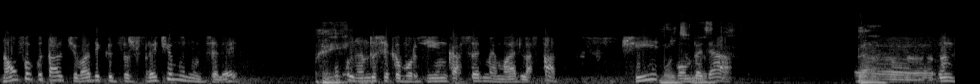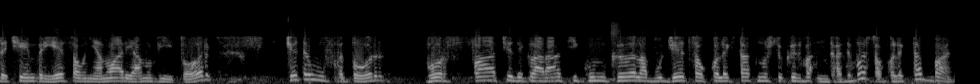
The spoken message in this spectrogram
n-au făcut altceva decât să-și frece mânuțele, păi. spunându-se că vor fi încasări mai mari la stat. Și Mulțumesc. vom vedea da. uh, în decembrie sau în ianuarie anul viitor ce triumfător vor face declarații cum că la buget s-au colectat nu știu câți bani. Într-adevăr, s-au colectat bani.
